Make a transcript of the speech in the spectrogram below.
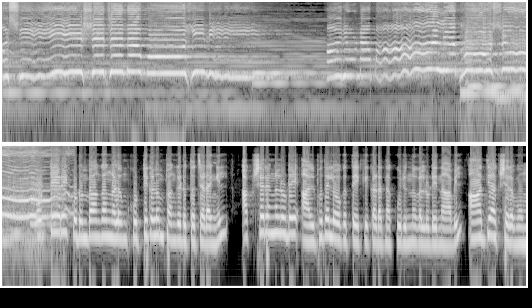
अशेषजनमोहिनी കുടുംബാംഗങ്ങളും കുട്ടികളും പങ്കെടുത്ത ചടങ്ങിൽ അക്ഷരങ്ങളുടെ അത്ഭുത ലോകത്തേക്ക് കടന്ന കുരുന്നുകളുടെ നാവിൽ ആദ്യാക്ഷരവും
